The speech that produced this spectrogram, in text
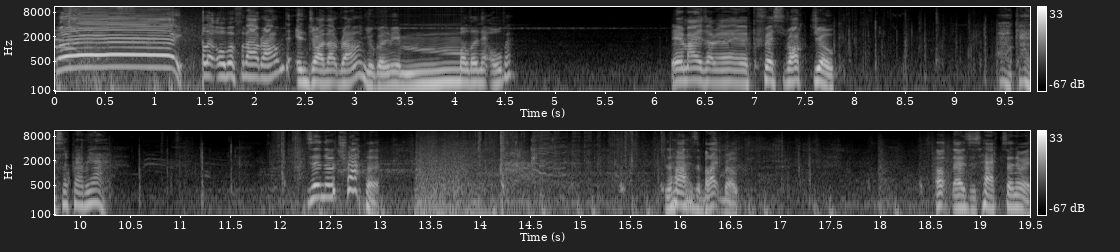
Hey! It over for that round. Enjoy that round. You're going to be mulling it over. It reminds me of a Chris Rock joke. Oh, guys, look where we are. Is there no trapper? No, there's a black bro. Oh, there's his hex anyway.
